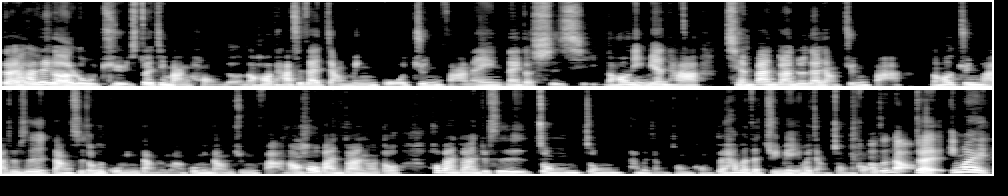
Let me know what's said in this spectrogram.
对，它是一个陆剧，最近蛮红的。然后它是在讲民国军阀那那个时期，然后里面它前半段就是在讲军阀。然后军阀就是当时都是国民党的嘛，国民党军阀。然后后半段呢，都后半段就是中中，他们讲中共，对，他们在剧里面也会讲中共哦，真的，对，因为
